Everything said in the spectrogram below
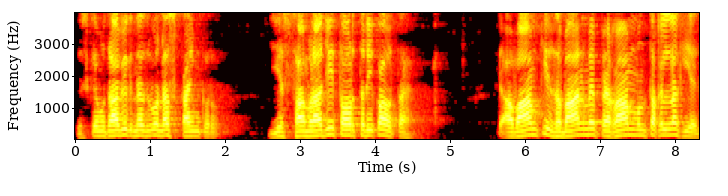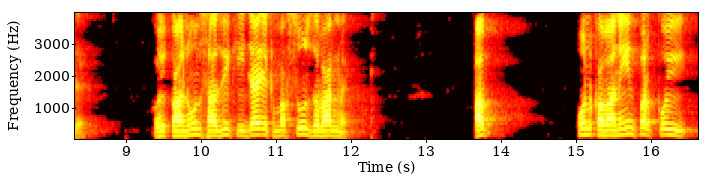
اس کے مطابق نظم و نسق قائم کرو۔ یہ سامراجی طور طریقہ ہوتا ہے کہ عوام کی زبان میں پیغام منتقل نہ کیا جائے۔ کوئی قانون سازی کی جائے ایک مخصوص زبان میں۔ اب ان قوانین پر کوئی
